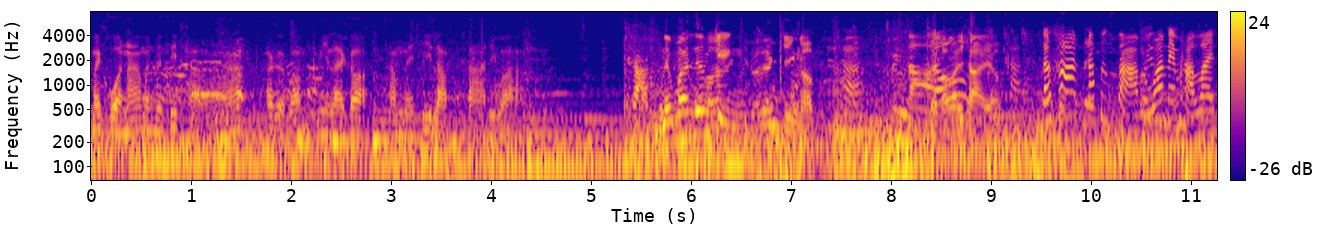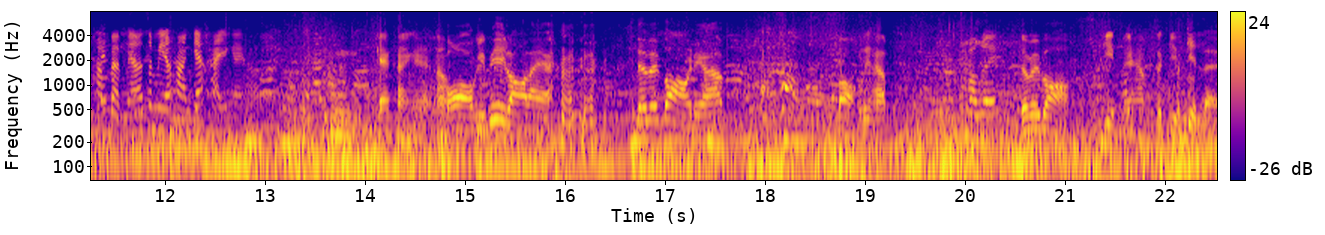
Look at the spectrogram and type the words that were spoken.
ไม่ควรนะมันเป็นที่สาธารณะถ้าเกิดว่ามีอะไรก็ทำในที่รับตาดีกว่า นึกว่าเรื่องจริง คิดว่าเรื่องจริงครับแต่ก็ไม่ใช่ครับแล้วถ้านักศึกษาแบบว่าในมหาลัยทำแบบนี้จะมีแนวทางแก้ไขยังไงคะแก้ไขไงอ้าวบอกดิพี่รออะไรอะ เดินไปบอกดิครับ บอกเลยครับบอกเลยจะไปบอกกิดเลยครับสกิดกิดเลย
